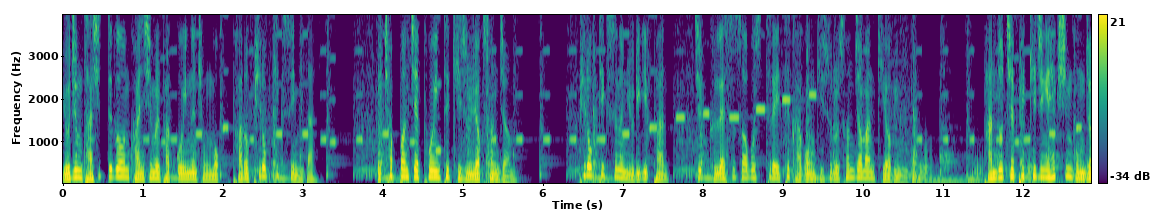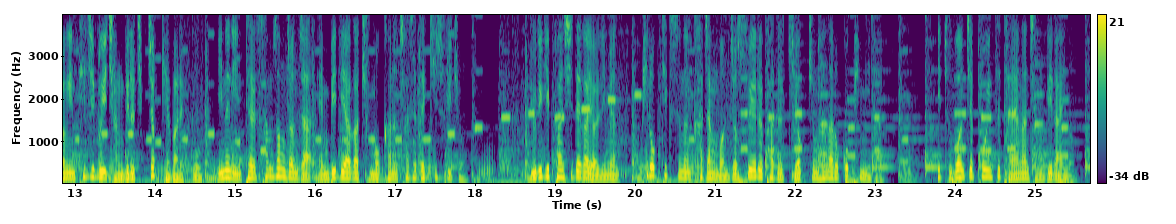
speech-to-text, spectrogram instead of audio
요즘 다시 뜨거운 관심을 받고 있는 종목 바로 피롭틱스입니다. 첫 번째 포인트 기술력 선점. 피롭틱스는 유리기판, 즉 글래스 서브스트레이트 가공 기술을 선점한 기업입니다. 반도체 패키징의 핵심 공정인 TGV 장비를 직접 개발했고 이는 인텔, 삼성전자, 엔비디아가 주목하는 차세대 기술이죠. 유리기판 시대가 열리면 피롭틱스는 가장 먼저 수혜를 받을 기업 중 하나로 꼽힙니다. 이 두 번째 포인트 다양한 장비 라인업.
